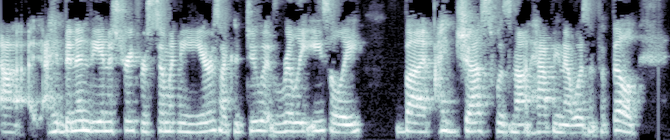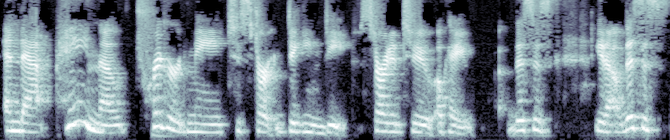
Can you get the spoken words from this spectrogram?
Uh, I had been in the industry for so many years, I could do it really easily, but I just was not happy and I wasn't fulfilled. And that pain, though, triggered me to start digging deep, started to, okay, this is, you know, this is,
